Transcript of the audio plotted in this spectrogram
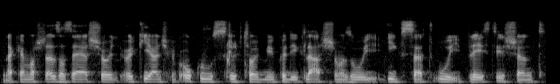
nekem most ez az első, hogy, hogy kíváncsi hogy Oculus Rift hogy működik, lássam az új X-et, új Playstation-t.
